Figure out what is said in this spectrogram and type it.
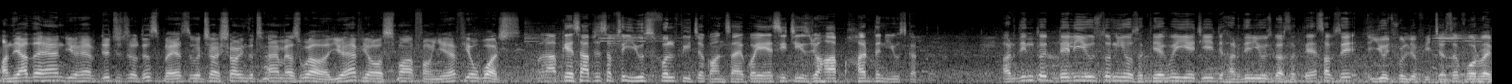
on the other hand you have digital displays which are showing the time as well you have your smartphone you have your watch और आपके हिसाब से सबसे यूजफुल फीचर कौन सा है कोई ऐसी चीज़ जो आप हर दिन यूज़ करते हो हर दिन तो डेली यूज़ तो नहीं हो सकती है कि भाई ये चीज़ हर दिन यूज़ कर सकते हैं सबसे यूजफुल जो फीचर्स है फोर बाई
